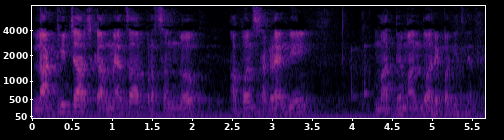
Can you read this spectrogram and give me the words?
लाठीचार्ज करण्याचा प्रसंग आपण सगळ्यांनी माध्यमांद्वारे बघितलेला आहे.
